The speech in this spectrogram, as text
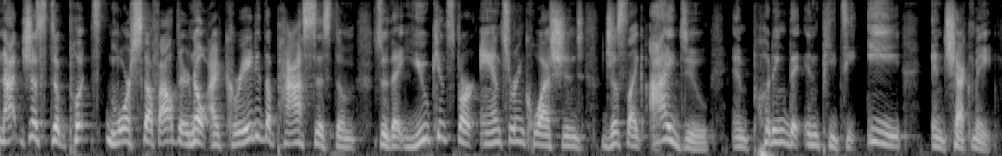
not just to put more stuff out there no i created the PASS system so that you can start answering questions just like i do and putting the npte in checkmate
